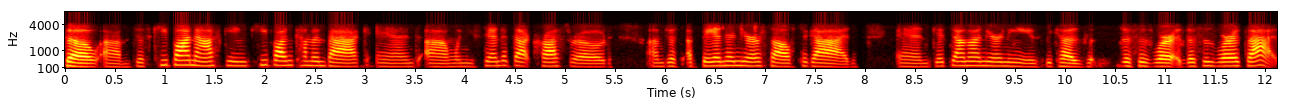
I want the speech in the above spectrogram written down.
So um, just keep on asking, keep on coming back, and um, when you stand at that crossroad, Um, just abandon yourself to God and get down on your knees because this is where this is where it's at.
